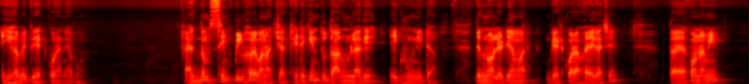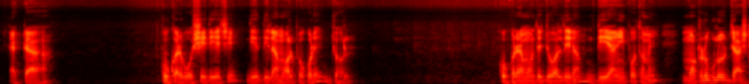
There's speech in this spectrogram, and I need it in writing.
এইভাবে গ্রেট করে নেব। একদম সিম্পলভাবে বানাচ্ছি, আর খেতে কিন্তু দারুণ লাগে এই ঘুগনিটা। দেখুন অলরেডি আমার গ্রেট করা হয়ে গেছে। তাই এখন আমি একটা কুকার বসিয়ে দিয়েছি, দিয়ে দিলাম অল্প করে জল। কুকারের মধ্যে জল দিলাম, দিয়ে আমি প্রথমে মটরগুলোর জাস্ট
